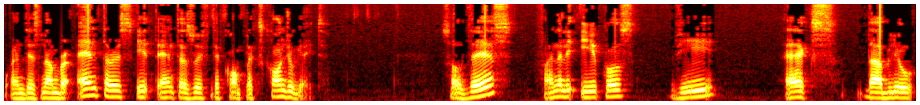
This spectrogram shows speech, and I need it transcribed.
when this number enters, it enters with the complex conjugate. So this finally equals v x w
